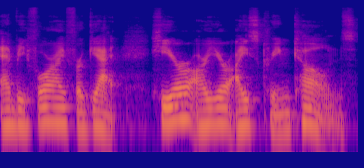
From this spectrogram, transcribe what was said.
And before I forget, here are your ice cream cones.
